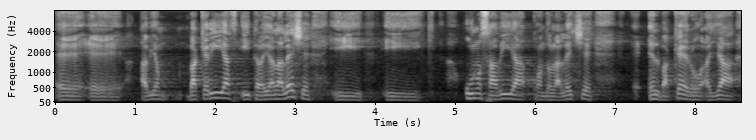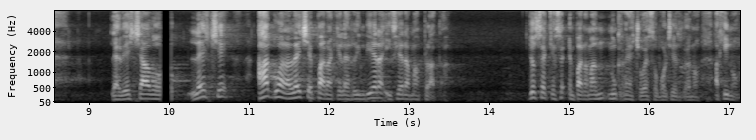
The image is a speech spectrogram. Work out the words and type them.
eh, eh, habían vaquerías y traían la leche y, uno sabía cuando la leche, el vaquero allá le había echado leche, agua a la leche para que le rindiera y hiciera más plata. Yo sé que en Panamá nunca han hecho eso, por cierto, no. Aquí no.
